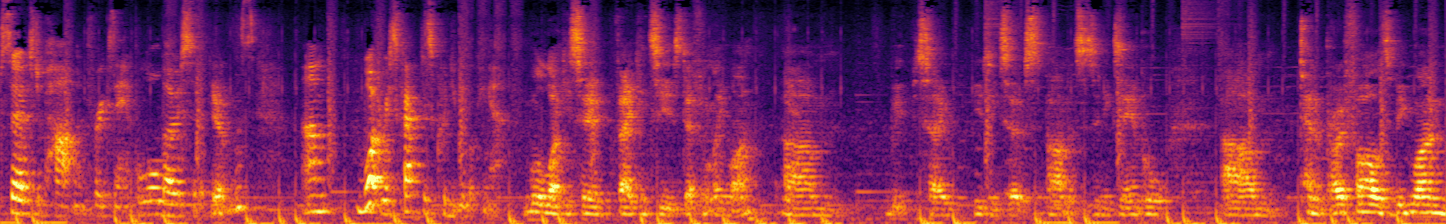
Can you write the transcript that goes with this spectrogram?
serviced apartment, for example, all those sort of Yep. things, um, what risk factors could you be looking at? Well, like you said, vacancy is definitely one. Yeah. Um, we say using service apartments as an example. Um, tenant profile is a big one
